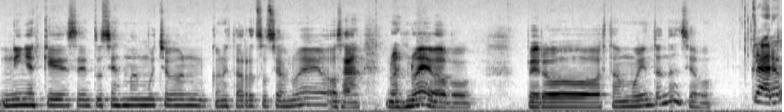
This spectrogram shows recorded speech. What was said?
niñas que se entusiasman mucho con, con esta red social nueva. O sea, no es nueva, po, pero está muy en tendencia, po. Claro,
